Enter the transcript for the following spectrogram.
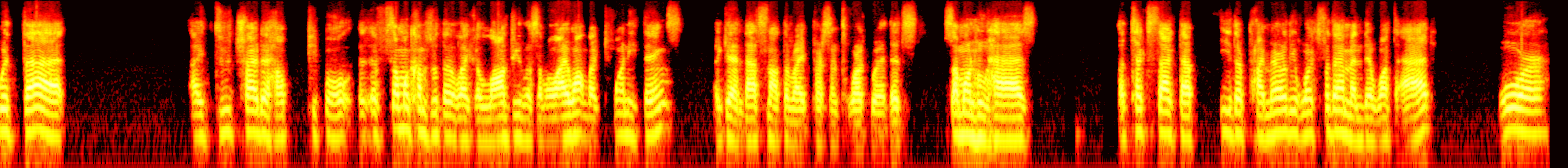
with that i do try to help people. If someone comes with a, like a laundry list of oh i want like 20 things again that's not the right person to work with. It's someone who has a tech stack that either primarily works for them and they want to add or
